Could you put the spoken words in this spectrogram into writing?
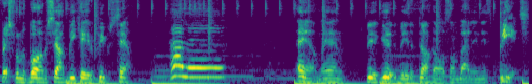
Fresh from the Barbershop, BK the People's Champ. Holla! Damn, man. Feel good to be able to dunk on somebody in this bitch.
